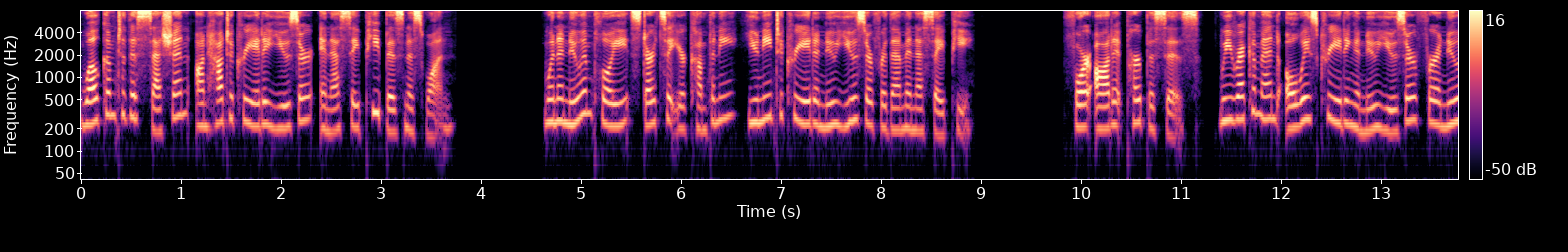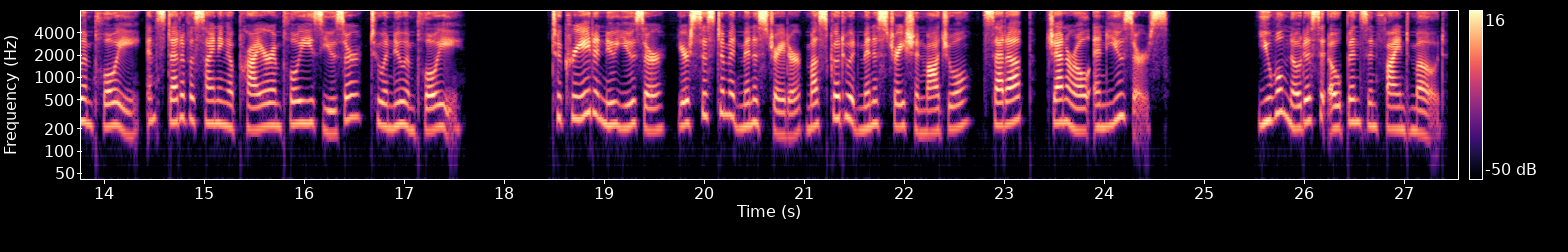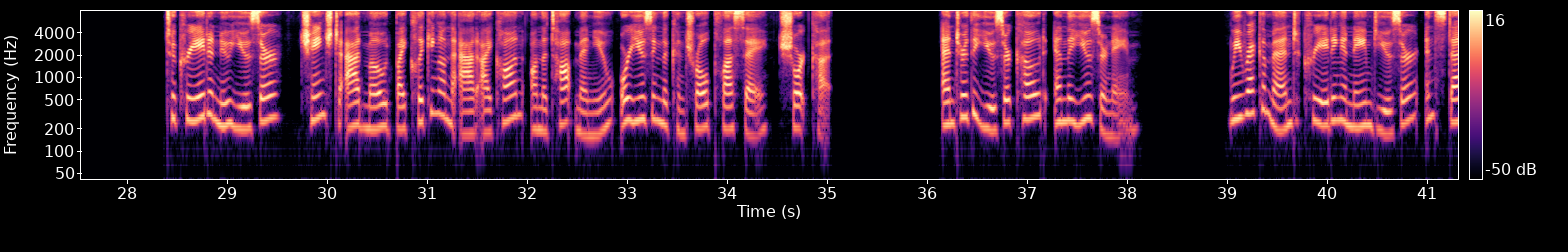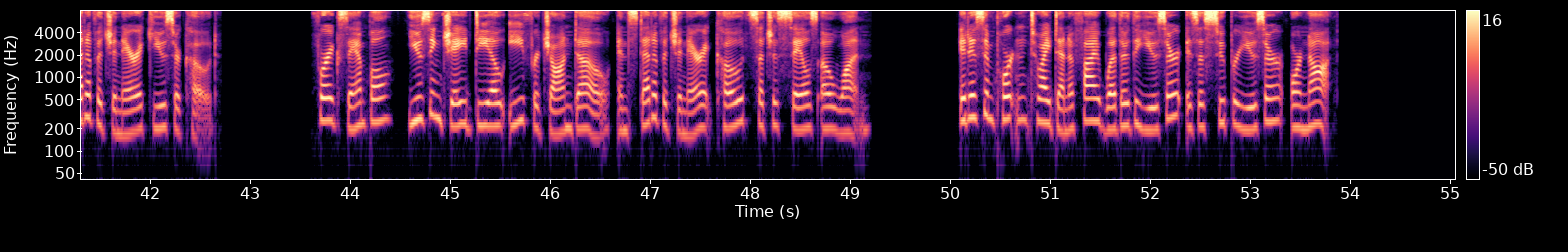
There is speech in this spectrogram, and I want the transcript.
Welcome to this session on how to create a user in SAP Business One. When a new employee starts at your company, you need to create a new user for them in SAP. For audit purposes, we recommend always creating a new user for a new employee instead of assigning a prior employee's user to a new employee. To create a new user, your system administrator must go to Administration module, Setup, General and Users. You will notice it opens in Find mode. To create a new user, change to Add mode by clicking on the Add icon on the top menu or using the Ctrl plus A shortcut. Enter the user code and the username. We recommend creating a named user instead of a generic user code. For example, using JDOE for John Doe instead of a generic code such as Sales01. It is important to identify whether the user is a superuser or not.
